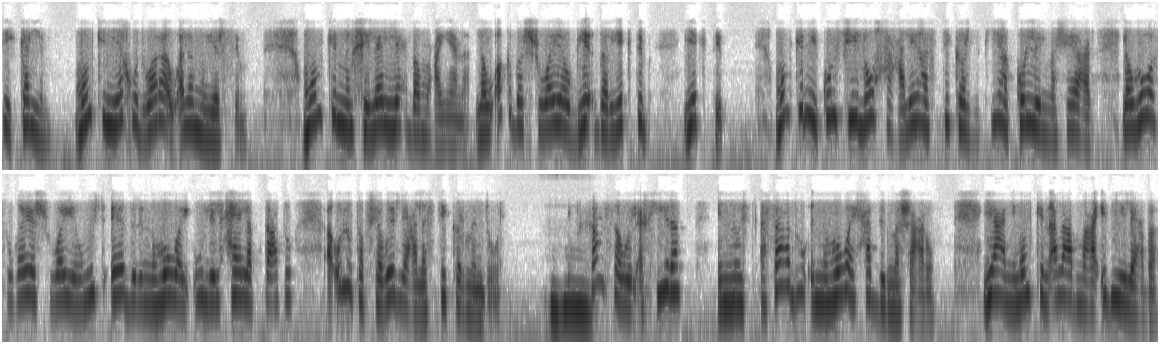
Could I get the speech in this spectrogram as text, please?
يتكلم. ممكن ياخد ورقة وقلم ويرسم. ممكن من خلال لعبة معينة. لو أكبر شوية وبيقدر يكتب يكتب. ممكن يكون في لوحة عليها stickers فيها كل المشاعر. لو هو صغير شوية ومش قادر إن هو يقول الحالة بتاعته أقول له طب شاور لي على sticker من دول. الخمسة والأخيرة إنه أساعده إن هو يحدد مشاعره. يعني ممكن ألعب مع ابني لعبة.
